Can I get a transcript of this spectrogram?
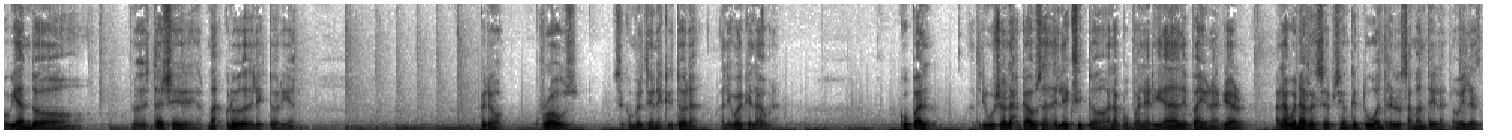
obviando los detalles más crudos de la historia. Pero Rose se convirtió en escritora, al igual que Laura. Kupal atribuyó las causas del éxito a la popularidad de Pioneer Girl, a la buena recepción que tuvo entre los amantes de las novelas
